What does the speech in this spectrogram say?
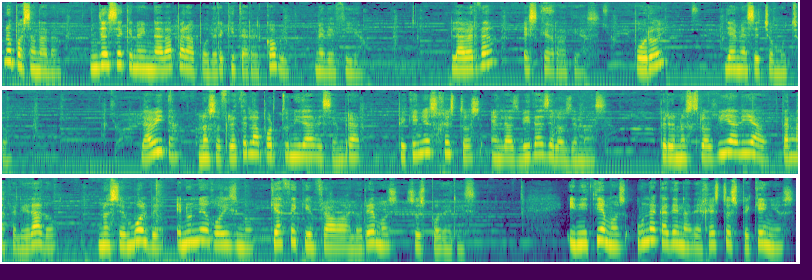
No pasa nada, ya sé que no hay nada para poder quitar el COVID, me decía. La verdad es que gracias. Por hoy ya me has hecho mucho. La vida nos ofrece la oportunidad de sembrar pequeños gestos en las vidas de los demás, pero nuestro día a día tan acelerado nos envuelve en un egoísmo que hace que infravaloremos sus poderes. Iniciemos una cadena de gestos pequeños,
